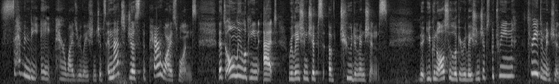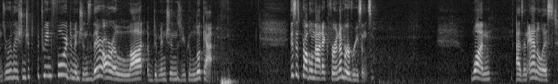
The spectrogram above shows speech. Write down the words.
78 pairwise relationships, and that's just the pairwise ones. That's only looking at relationships of two dimensions. You can also look at relationships between three dimensions or relationships between four dimensions. There are a lot of dimensions you can look at. This is problematic for a number of reasons. One, as an analyst,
